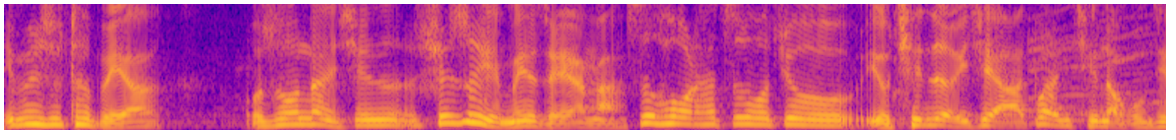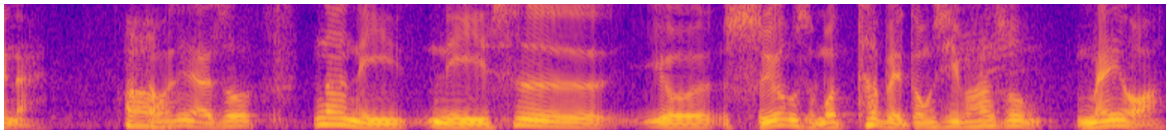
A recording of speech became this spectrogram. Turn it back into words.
有没有说特别啊？我说那你先生先生也没有怎样啊。之后他之后就有亲热一下，啊不然请老公进来，老公进来说，那你你是有使用什么特别东西吗？他说没有啊。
